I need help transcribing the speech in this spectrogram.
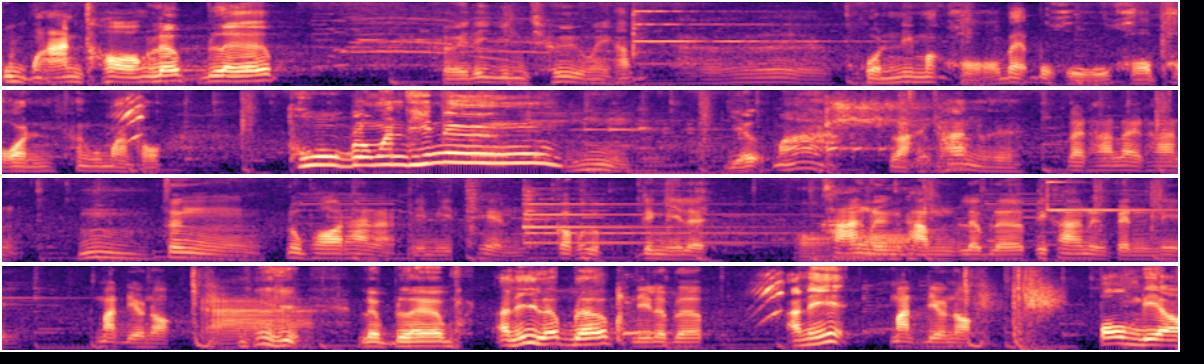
กุมารทองเลิฟเลิฟเคยได้ยินชื่อไหมครับ เออคนนี่มาขอแบบ โอ้โห ขอพรทางกุมารทอง ถูกรางวัลที่หนึ่ง อืม เยอะมากหลายท่านเลย หลายท่านหลายท่าน อืม ซึ่งลุงพ่อท่านอะนิมิตเห็นก็คืออย่างนี้เลย อ๋อ ข้างหนึ่งทำเลิฟเลิฟอีกข้างหนึ่งเป็นนี่มัดเดียวน็อกอ่านี่เลิฟเลิฟอันนี้เลิฟเลิฟนี่เลิฟเลิฟอันนี้มัดเดียวน็อกโป้งเดียว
